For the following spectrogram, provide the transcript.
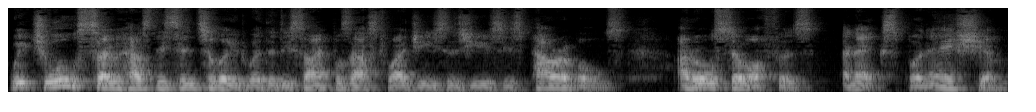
which also has this interlude where the disciples asked why Jesus uses parables and also offers an explanation.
